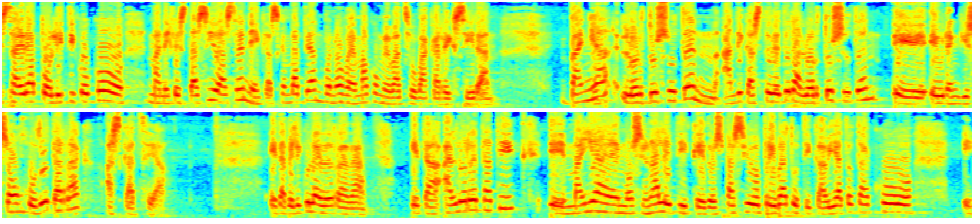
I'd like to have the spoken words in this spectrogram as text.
izaera politikoko manifestazioa zenik. Azken batean, bueno, ba, emakume batzu bakarrik ziran. Baina lortu zuten, handik astebetera lortu zuten e, euren gizon judutarrak askatzea. Eta pelikula ederra da. Eta aldorretatik, e, maia emozionaletik edo espazio pribatutik abiatotako e,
